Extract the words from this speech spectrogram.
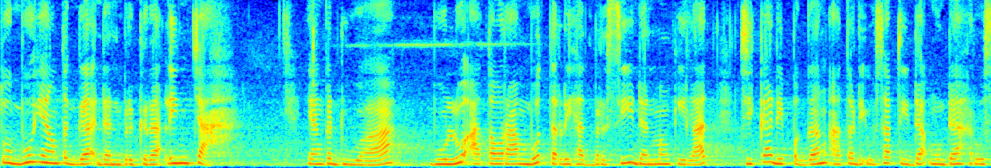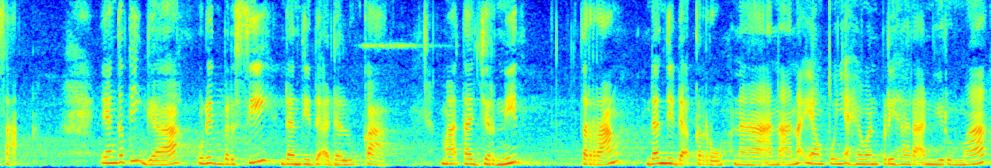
tubuh yang tegak dan bergerak lincah. Yang kedua, Bulu atau rambut terlihat bersih dan mengkilat jika dipegang atau diusap tidak mudah rusak. Yang ketiga, kulit bersih dan tidak ada luka. Mata jernih, terang, dan tidak keruh. Nah, anak-anak yang punya hewan peliharaan di rumah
